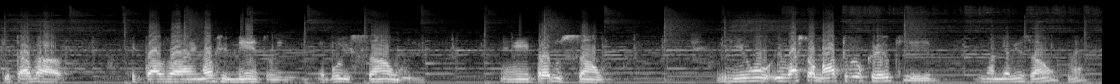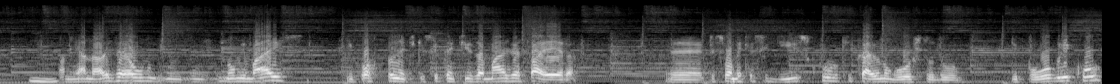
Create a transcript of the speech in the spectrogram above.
que estava que, que tava em movimento, em ebulição, em, em produção. E o, e o astromato, eu creio que, na minha visão, né, uhum. a minha análise é o um, um nome mais importante, que sintetiza mais essa era. É, principalmente esse disco que caiu no gosto do de público,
